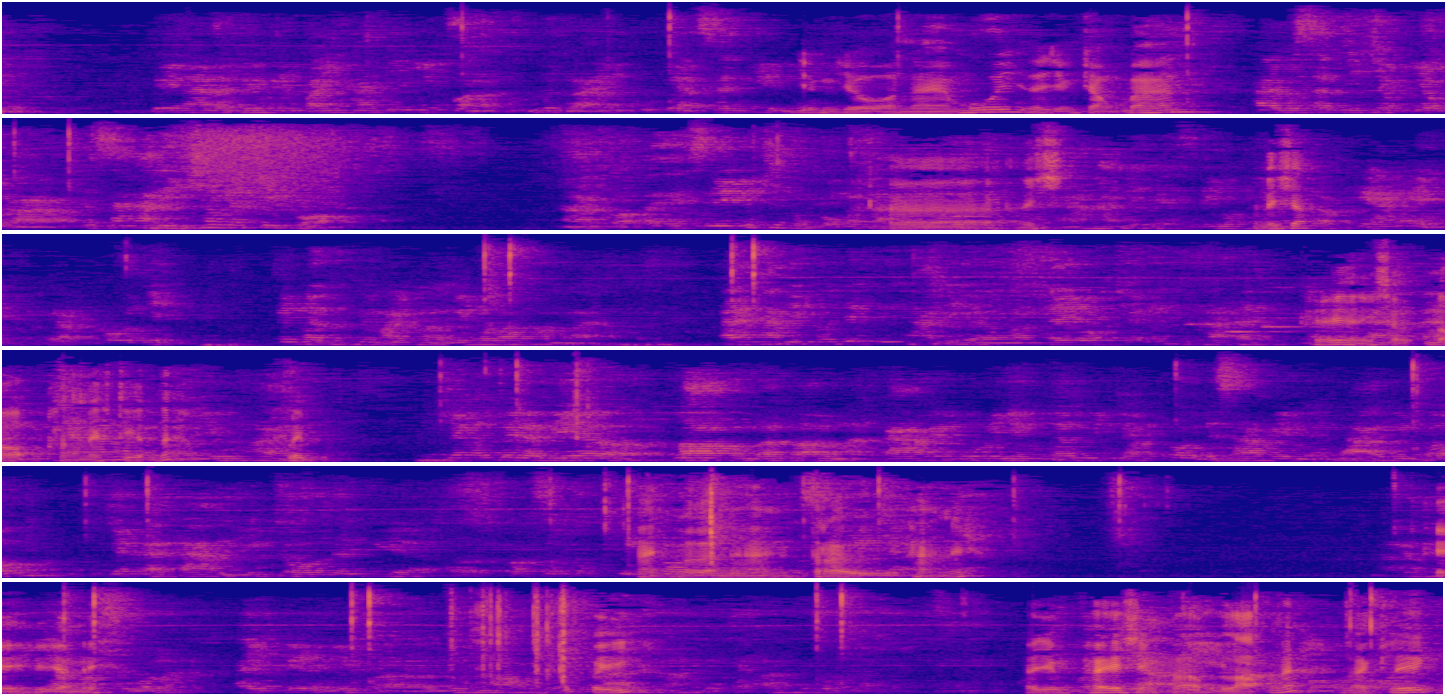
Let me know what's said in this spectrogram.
ពេលណាដែលវាមានបញ្ហាទៀតយើងគាត់ធ្វើកន្លែងគឺវាអាសិនយើងយកអាណាមួយដែលយើងចង់បាន ហើយបើសិនជាខ្ញុំយកអាភាសានេះខ្ញុំនៅទីគាត់អាក៏ ASC នេះជាកំពុងតែដាក់អឺនេះនេះចុះគឺនៅតែខ្ញុំអាចប្រើ Windows ធម្មតាតែហាឌីមួយទៀតគឺហាឌីមកទេអុកចឹងគឺថាអូខេហើយចូលដកខាងនេះទៀតណា clip ចឹងពេលវាដល់កម្រិតដល់ដំណាក់កាលវាមួយយើងទៅវាចង់ខូចដោយសារវាមិនដើរ Windows ចឹងតែការដែលយើងចូលទៅវាគាត់សុខទុក្ខអាចមើលណាត្រូវខាងនេះ thì dần đi. Copy. Rồi dùng paste in file block nè, lại click.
